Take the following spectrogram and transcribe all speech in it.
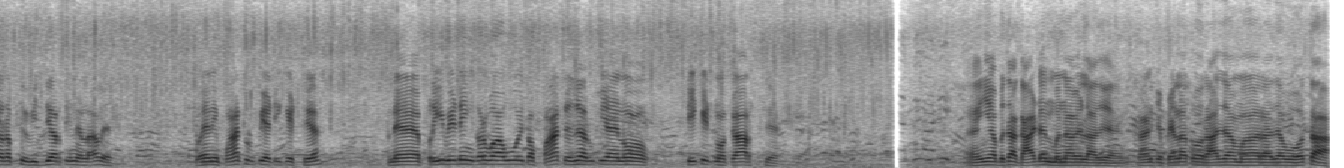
તરફથી વિદ્યાર્થીને લાવે. તો એની પાંચ રૂપિયા ટિકિટ છે. અને પ્રી વેડિંગ કરવા આવવું હોય તો પાંચ હજાર રૂપિયા એનો ટિકિટનો ચાર્જ છે. અહીંયા બધા ગાર્ડન બનાવેલા છે. કારણ કે પહેલાં તો રાજા મહારાજાઓ હતા.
